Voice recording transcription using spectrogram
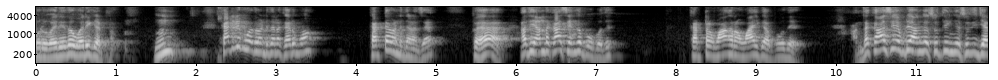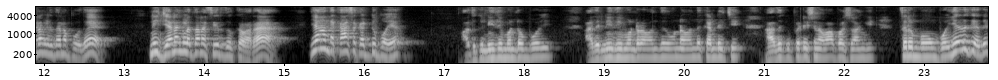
ஒரு வரி ஏதோ வரி கட்டணும். ம்? கட்டிட்டு போக வேண்டியதானே கருமம்? கட்ட வேண்டியதானே சார்? இப்போ அது அந்த காசு எங்கே போகுது? கட்ட வாங்குறோம் வாய்க்கா போகுது? அந்த காசு எப்படி அங்கே சுற்றி இங்கே சுற்றி ஜனங்களுக்கு தானே போகுது? நீ ஜனங்களை தானே சீர்தூக்க வர? ஏன் அந்த காசை கட்டு போய? அதுக்கு நீதிமன்றம் போய் அது நீதிமன்றம் வந்து உன்னை வந்து கண்டிச்சு அதுக்கு பெட்டிஷனை வாபஸ் வாங்கி திரும்பவும் போய் எதுக்கு அது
